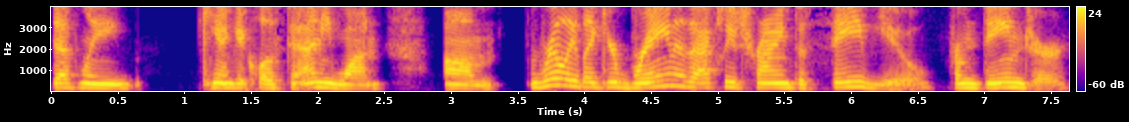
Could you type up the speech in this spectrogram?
definitely can't get close to anyone." Um really like your brain is actually trying to save you from danger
